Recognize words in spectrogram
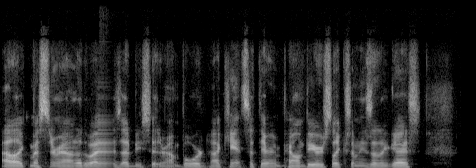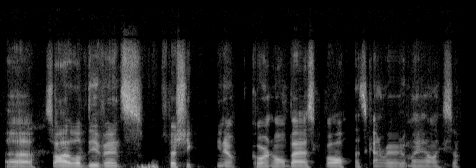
I like messing around. Otherwise, I'd be sitting around bored. I can't sit there and pound beers like some of these other guys. Uh, so I love the events, especially you know cornhole, basketball. That's kind of right up my alley. So,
